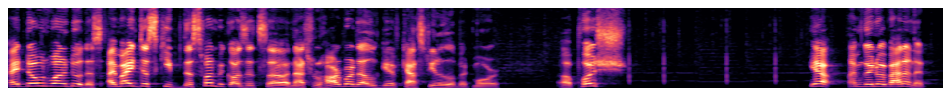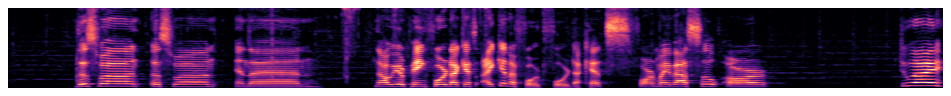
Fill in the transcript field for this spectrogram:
I don't want to do this. I might just keep this one because it's a natural harbor. That'll give Castile a little bit more uh, push. Yeah, I'm going to abandon it. This one, this one, and then now we are paying 4 ducats. I can afford 4 ducats for my vassal, or do I?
